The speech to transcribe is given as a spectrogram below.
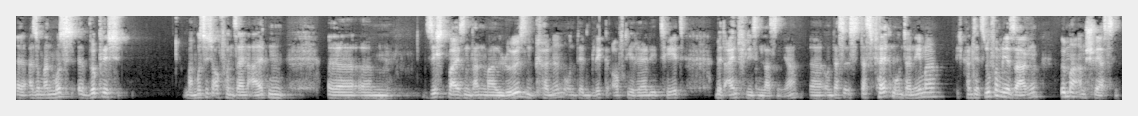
Äh, also man muss äh, wirklich, man muss sich auch von seinen alten äh, ähm, Sichtweisen dann mal lösen können und den Blick auf die Realität mit einfließen lassen, ja. Äh, und das ist, das fällt einem Unternehmer ich kann es jetzt nur von mir sagen, immer am schwersten.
